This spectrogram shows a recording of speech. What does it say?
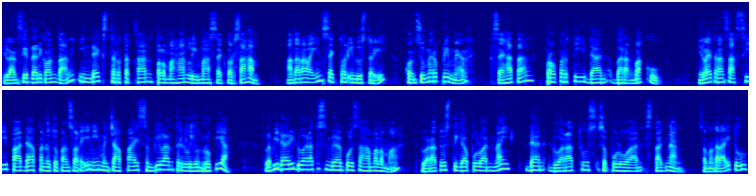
Dilansir dari kontan, indeks tertekan pelemahan 5 sektor saham antara lain sektor industri, konsumer primer, kesehatan, properti, dan barang baku. Nilai transaksi pada penutupan sore ini mencapai 9 triliun rupiah. Lebih dari 290 saham melemah, 230-an naik, dan 210-an stagnan. Sementara itu,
